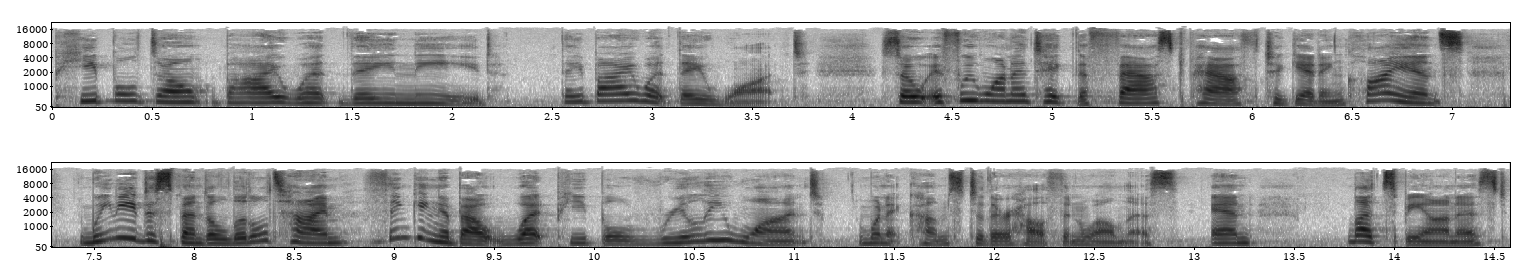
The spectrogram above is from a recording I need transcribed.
people don't buy what they need. They buy what they want. So, if we want to take the fast path to getting clients, we need to spend a little time thinking about what people really want when it comes to their health and wellness. And let's be honest,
